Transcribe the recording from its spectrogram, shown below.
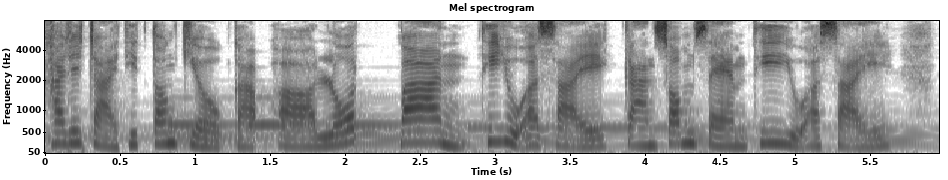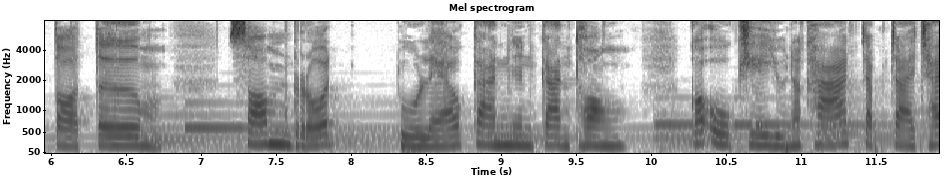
ค่าใช้จ่ายที่ต้องเกี่ยวกับรถ บ้านที่อยู่อาศัย การซ่อมแซมที่อยู่อาศัย ต่อเติม ซ่อมรถ ดูแล้วการเงินการทอง ก็โอเคอยู่นะคะ จับจ่ายใช้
